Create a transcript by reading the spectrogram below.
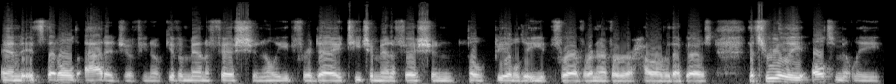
and it's that old adage of you know, give a man a fish and he'll eat for a day, teach a man a fish and he'll be able to eat forever and ever, however that goes. That's really ultimately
